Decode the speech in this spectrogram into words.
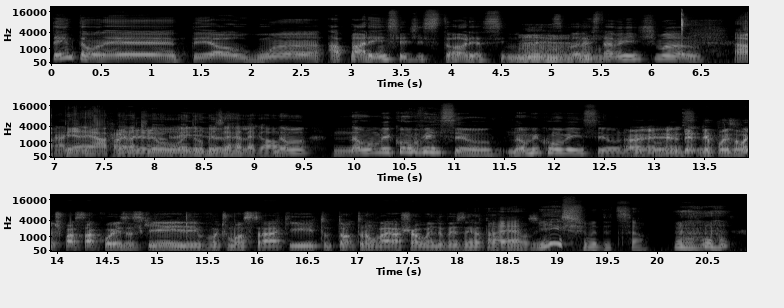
tentam, né, ter alguma aparência de história, assim, Uhum, mas uhum. honestamente, mano, A Caguei. pena, é a pena que o É, Andrew Bezerra é legal. não, não me convenceu, não me convenceu, não me É, é, de- convenceu. depois eu vou te passar coisas que vou te mostrar que tu, tu não vai achar o Wendel Bezerra tão Ah, é? legal assim. Ixi, meu Deus do céu.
